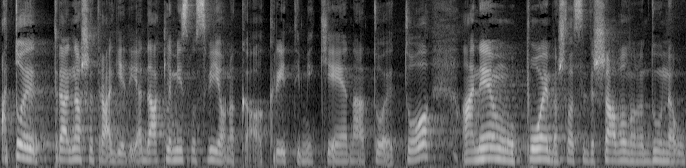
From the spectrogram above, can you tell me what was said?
a to je tra, naša tragedija. Dakle mi smo svi ono kao kriti Mikena, to je to, a nemamo pojma šta se dešavalo na Dunavu.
